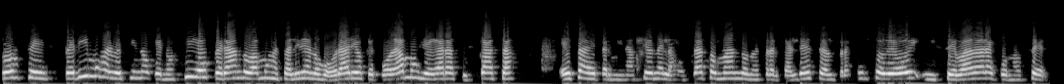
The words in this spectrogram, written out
Entonces, pedimos al vecino que nos siga esperando, vamos a salir en los horarios, que podamos llegar a sus casas. Esas determinaciones las está tomando nuestra alcaldesa el transcurso de hoy y se va a dar a conocer.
